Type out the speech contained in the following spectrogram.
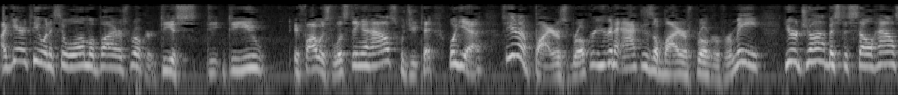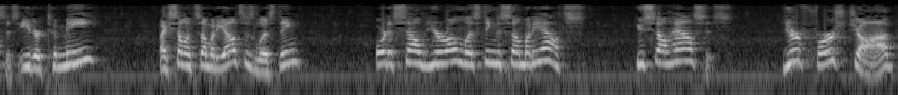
I guarantee you when I say, well, I'm a buyer's broker, do you, do you, if I was listing a house, would you take, well, yeah. So you're not a buyer's broker. You're going to act as a buyer's broker for me. Your job is to sell houses, either to me by selling somebody else's listing or to sell your own listing to somebody else. You sell houses. Your first job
